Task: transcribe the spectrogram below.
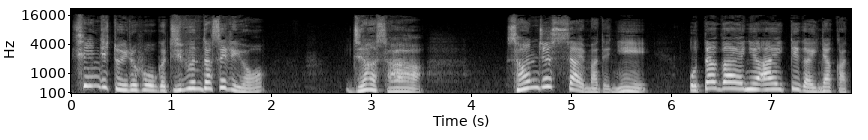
シンジといる方が自分出せるよ。じゃあさ、30歳までにお互いに相手がいなかっ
